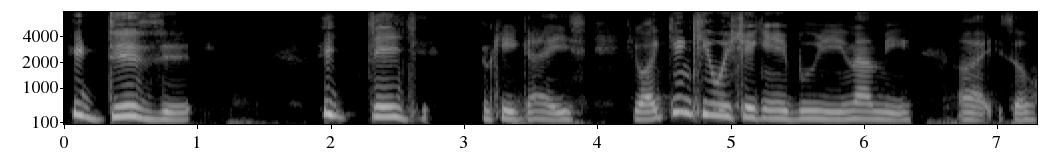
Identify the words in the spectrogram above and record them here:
He did it. He did. Okay, guys. So I think he was shaking his booty, not me. Alright, so.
